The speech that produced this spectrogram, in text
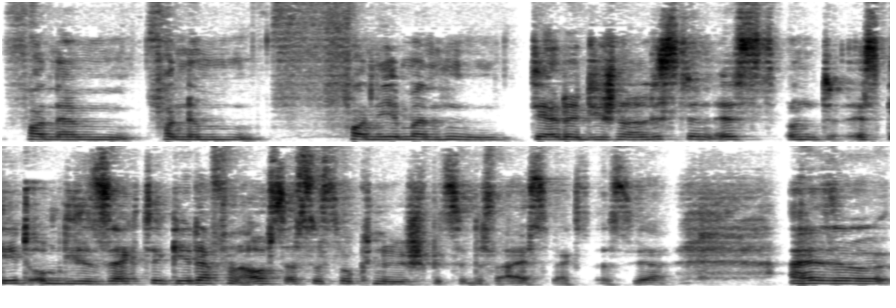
von einem, von einem, von jemandem, der oder die Journalistin ist und es geht um diese Sekte, geh davon aus, dass das wirklich nur die Spitze des Eisbergs ist, ja. Also,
